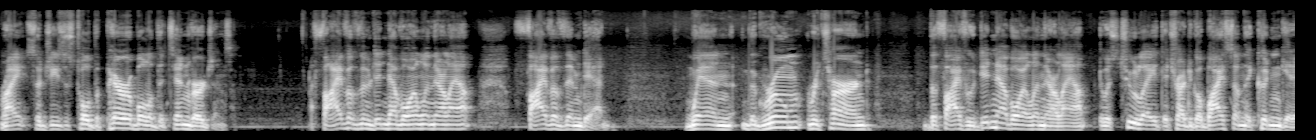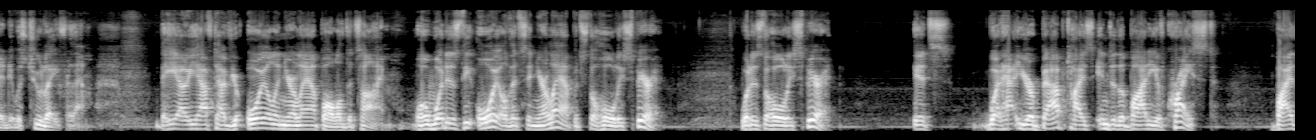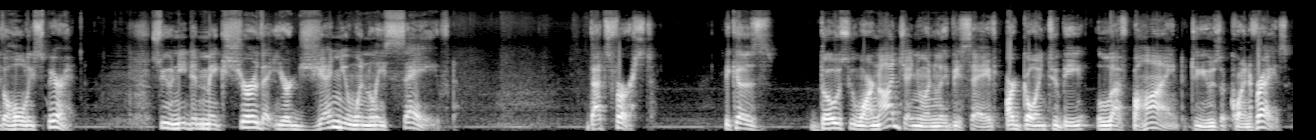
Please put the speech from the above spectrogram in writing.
right? So Jesus told the parable of the 10 virgins. Five of them didn't have oil in their lamp, five of them did. When the groom returned, the five who didn't have oil in their lamp, it was too late. They tried to go buy some, they couldn't get it. It was too late for them. They, uh, you have to have your oil in your lamp all of the time. Well, what is the oil that's in your lamp? It's the Holy Spirit. What is the Holy Spirit? It's what ha- you're baptized into the body of Christ by the Holy Spirit. So you need to make sure that you're genuinely saved. That's first. Because those who are not genuinely be saved are going to be left behind, to use a coin of phrase.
